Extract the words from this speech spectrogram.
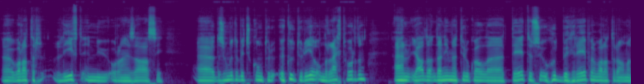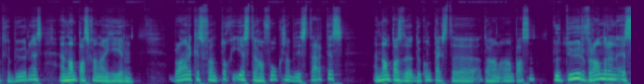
uh, wat er leeft in uw organisatie. Uh, dus je moet een beetje cultureel onderlegd worden. En ja, dat, dat neemt natuurlijk wel tijd. Dus goed begrijpen wat er aan het gebeuren is en dan pas gaan ageren. Belangrijk is van toch eerst te gaan focussen op die sterktes en dan pas de, de context te, te gaan aanpassen. Cultuur veranderen is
